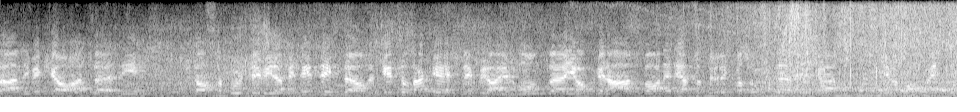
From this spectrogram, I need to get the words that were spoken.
an die Weglau hat die Starterpulte wieder besitzigt. Und es geht so, danke Steffi Alm und äh, Jochen Hahn vorne. Der hat natürlich versucht, äh, sich äh, hier noch aufrecht zu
